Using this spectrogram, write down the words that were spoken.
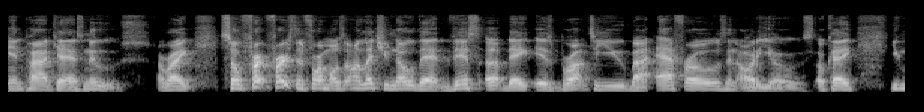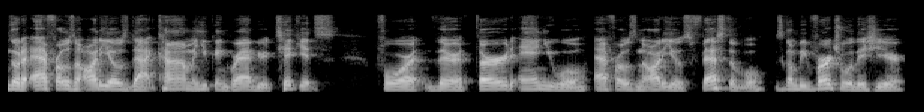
in podcast news. All right. So first and foremost, I want to let you know that this update is brought to you by Afros and Audios. Okay. You can go to afrosandaudios.com and you can grab your tickets for their third annual Afros and Audios Festival. It's going to be virtual this year,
